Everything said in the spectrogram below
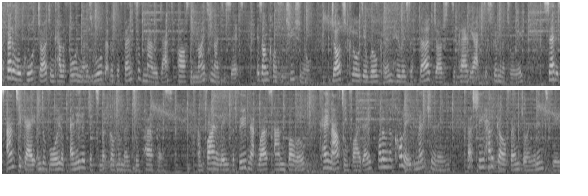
A federal court judge in California has ruled that the Defence of Marriage Act passed in 1996 is unconstitutional. Judge Claudia Wilken, who is the third judge to declare the act discriminatory, said it's anti-gay and devoid of any legitimate governmental purpose. And finally, the Food Network's Anne Burrell came out on Friday following a colleague mentioning that she had a girlfriend during an interview.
